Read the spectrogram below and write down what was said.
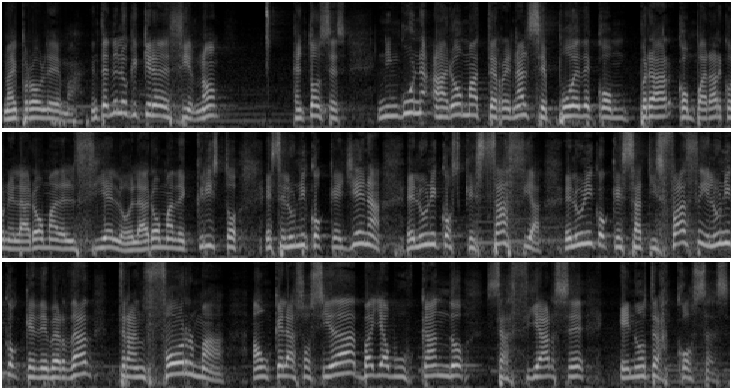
no hay problema. ¿Entendés lo que quiere decir, no? Entonces, ningún aroma terrenal se puede comparar con el aroma del cielo. El aroma de Cristo es el único que llena, el único que sacia, el único que satisface y el único que de verdad transforma. Aunque la sociedad vaya buscando saciarse en otras cosas,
